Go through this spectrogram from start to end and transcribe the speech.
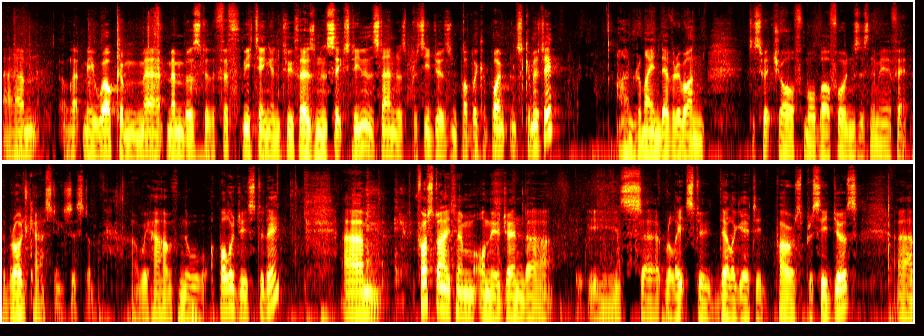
Um, let me welcome uh, members to the fifth meeting in 2016 of the Standards, Procedures and Public Appointments Committee and remind everyone to switch off mobile phones as they may affect the broadcasting system. Uh, we have no apologies today. Um, first item on the agenda is, uh, relates to delegated powers procedures, uh,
